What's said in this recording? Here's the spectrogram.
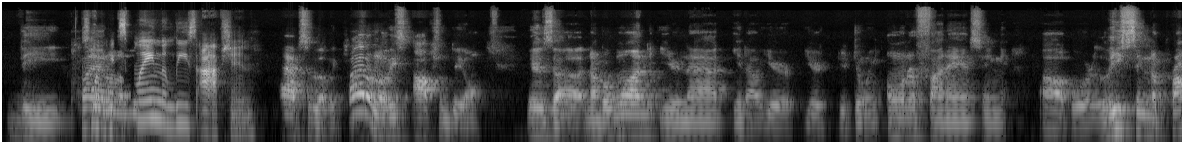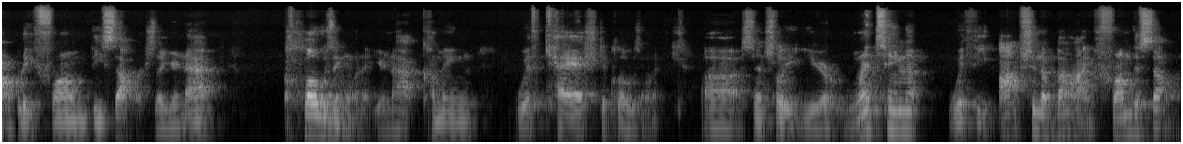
the plan. So explain the lease option. Absolutely, plan on a lease option deal is uh, number one. You're not, you know, you're you're you're doing owner financing uh, or leasing the property from the seller. So you're not closing on it. You're not coming with cash to close on it. Uh, essentially, you're renting with the option to buy from the seller.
